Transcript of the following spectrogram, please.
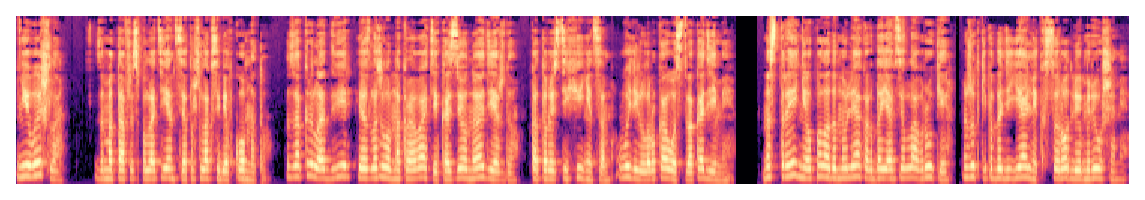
Не вышло. Замотавшись в полотенце, я прошла к себе в комнату. Закрыла дверь и разложила на кровати казенную одежду, которую стихийницам выделило руководство Академии. Настроение упало до нуля, когда я взяла в руки жуткий пододеяльник с уродливыми рюшами,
